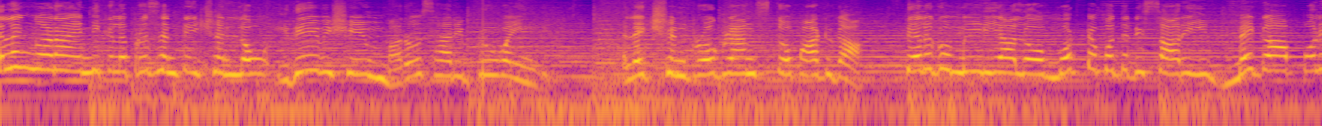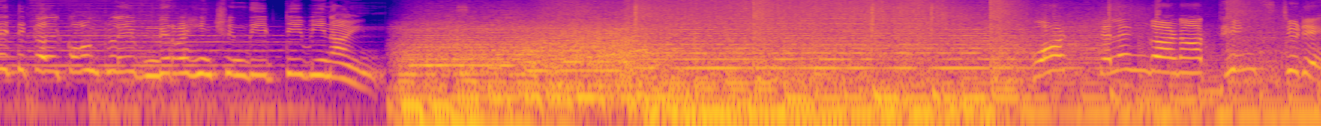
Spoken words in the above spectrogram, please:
తెలంగాణ ఎన్నికల ప్రజెంటేషన్లో ఇదే విషయం మరోసారి ప్రూవ్ అయింది. ఎలక్షన్ ప్రోగ్రామ్స్తో పాటుగా తెలుగు మీడియాలో మొట్టమొదటిసారి మెగా పొలిటికల్ కాంక్లేవ్ నిర్వహించింది TV nine. What Telangana thinks today?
